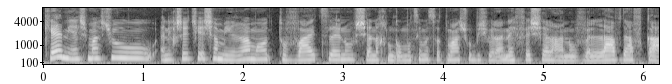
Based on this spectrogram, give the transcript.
כן, יש משהו, אני חושבת שיש אמירה מאוד טובה אצלנו, שאנחנו גם רוצים לעשות משהו בשביל הנפש שלנו, ולאו דווקא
